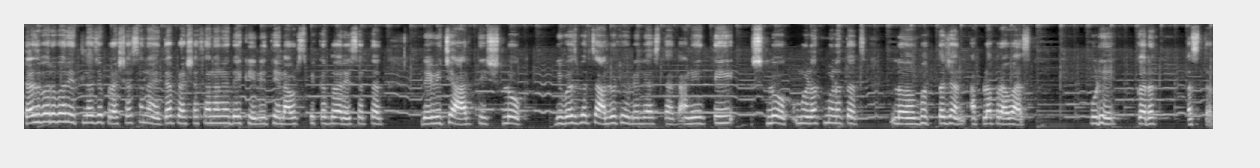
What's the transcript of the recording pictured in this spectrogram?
त्याचबरोबर इथलं जे प्रशासन आहे त्या प्रशासनाने देखील इथे लाऊडस्पीकरद्वारे सतत देवीची आरती श्लोक दिवसभर चालू ठेवलेले असतात आणि ती श्लोक म्हणत म्हणतच ल भक्तजन आपला प्रवास पुढे करत असतात.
